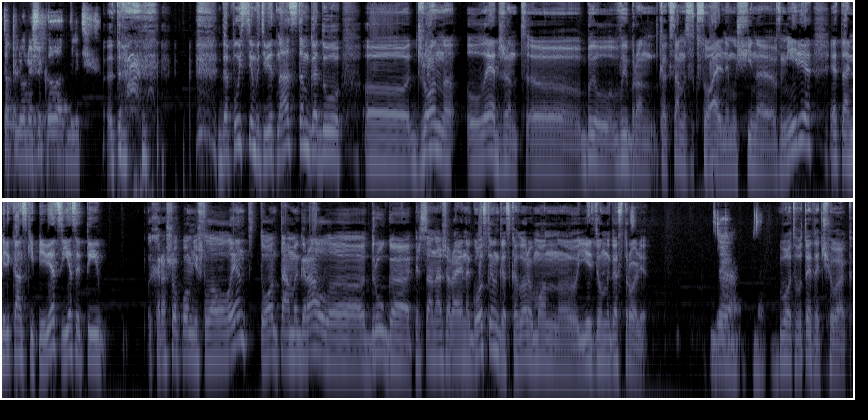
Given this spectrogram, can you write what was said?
Топленый шоколад, блядь. Допустим, в девятнадцатом году э, Джон Ледженд э, был выбран как самый сексуальный мужчина в мире. Это американский певец. Если ты хорошо помнишь La La Land, то он там играл э, друга персонажа Райана Гослинга, с которым он э, ездил на гастроли. Да, да. Вот, вот этот чувак.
